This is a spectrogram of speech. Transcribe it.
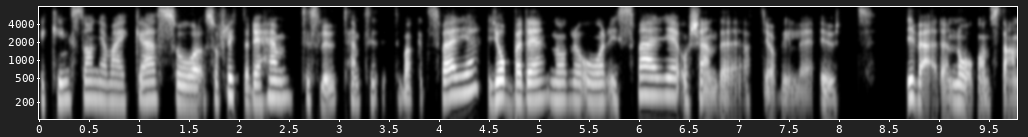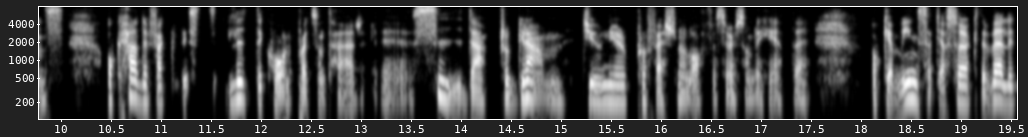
i Kingston, Jamaica, så, så flyttade jag hem till slut, hem till, tillbaka till Sverige. Jobbade några år i Sverige och kände att jag ville ut i världen någonstans. Och hade faktiskt lite koll på ett sånt här eh, SIDA-program, Junior Professional Officer som det heter. Och jag minns att jag sökte väldigt,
